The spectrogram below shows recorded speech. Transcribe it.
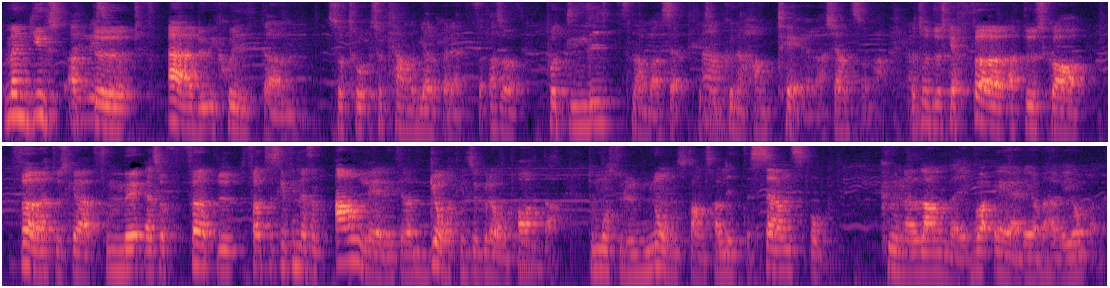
men just att är du, är du i skiten så, tro, så kan de hjälpa dig alltså, på ett lite snabbare sätt. Liksom, Ja. Kunna hantera känslorna. Jag tror att du ska för att du ska för att du ska få alltså för att, du, för att det ska finnas en anledning till att gå till en psykolog och prata. Då måste du någonstans ha lite sens och kunna landa i vad är det jag behöver jobba med.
